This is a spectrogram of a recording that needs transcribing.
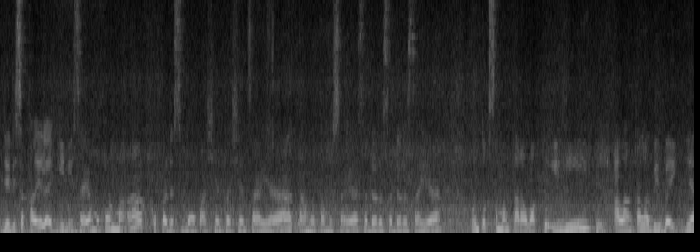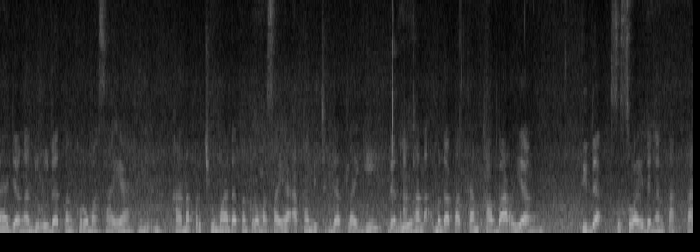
Jadi sekali lagi nih saya mohon maaf kepada semua pasien-pasien saya, tamu-tamu saya, saudara-saudara saya untuk sementara waktu ini alangkah lebih baiknya jangan dulu datang ke rumah saya. Karena percuma datang ke rumah saya akan dicegat lagi dan Iya. akan mendapatkan kabar yang tidak sesuai dengan fakta.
